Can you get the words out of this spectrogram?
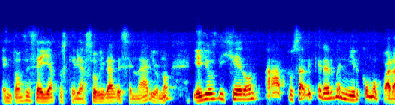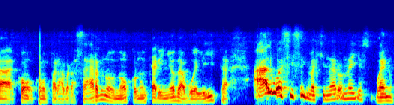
Entonces ella pues quería subir al escenario, ¿no? Y ellos dijeron, ah, pues ha de querer venir como para, como, como para abrazarnos, ¿no? Con un cariño de abuelita. Algo así se imaginaron ellos. Bueno,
